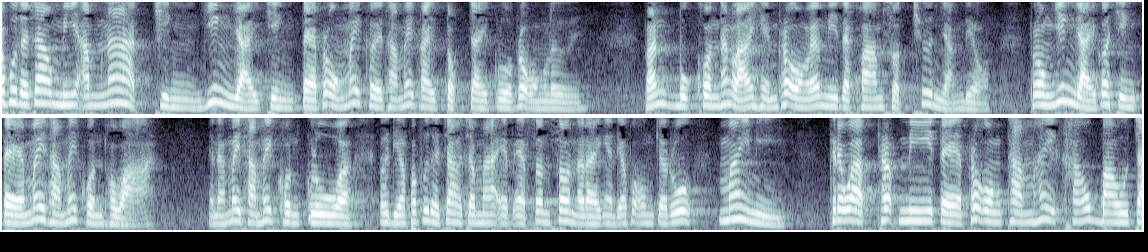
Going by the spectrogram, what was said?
ระพุทธเจ้ามีอำนาจจริงยิ่งใหญ่จริง แต่พระองค์ไม่เคยทำให้ใครตกใจกลัวพระองค์เลย เพราะฉะนั้นบุคคลทั้งหลายเห็นพระองค์แล้วมีแต่ความสดชื่นอย่างเดียว พระองค์ยิ่งใหญ่ก็จริงแต่ไม่ทำให้คนผวานะไม่ทำให้คนกลัวเออเดี๋ยวพระพุทธเจ้าจะมาแอบแอบซ่อนๆอะไรเงี้ยเดี๋ยวพระองค์จะรู้ไม่มีเรียกว่าพระมีแต่พระองค์ทำให้เขาเบาใจ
